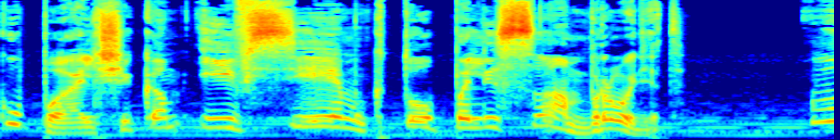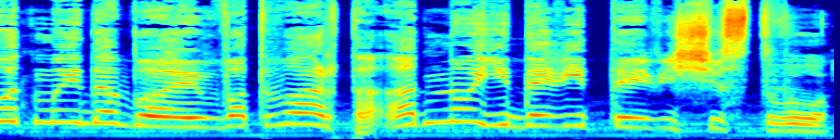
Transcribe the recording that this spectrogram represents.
купальщикам и всем, кто по лесам бродит. Вот мы и добавим в отвар-то одно ядовитое вещество,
